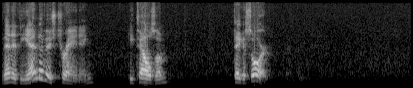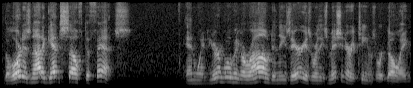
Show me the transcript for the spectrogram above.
Then at the end of his training, he tells them, take a sword. The Lord is not against self defense. And when you're moving around in these areas where these missionary teams were going,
